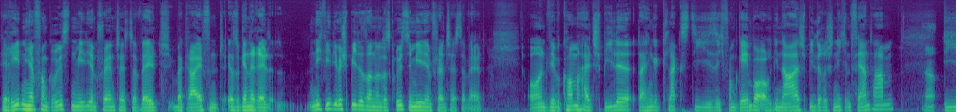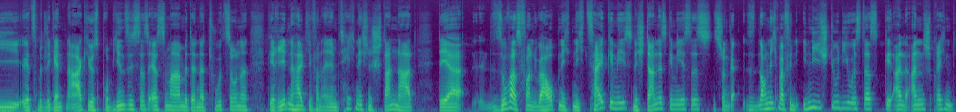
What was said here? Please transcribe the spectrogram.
wir reden hier vom größten Medienfranchise der Welt übergreifend. Also generell, nicht Videospiele, sondern das größte Medienfranchise der Welt. Und wir bekommen halt Spiele dahin geklackst, die sich vom Gameboy Original spielerisch nicht entfernt haben. Ja. Die jetzt mit Legenden Arceus probieren sie es das erste Mal mit der Naturzone. Wir reden halt hier von einem technischen Standard, der sowas von überhaupt nicht, nicht zeitgemäß, nicht standesgemäß ist. ist schon, noch nicht mal für ein Indie-Studio ist das ansprechend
